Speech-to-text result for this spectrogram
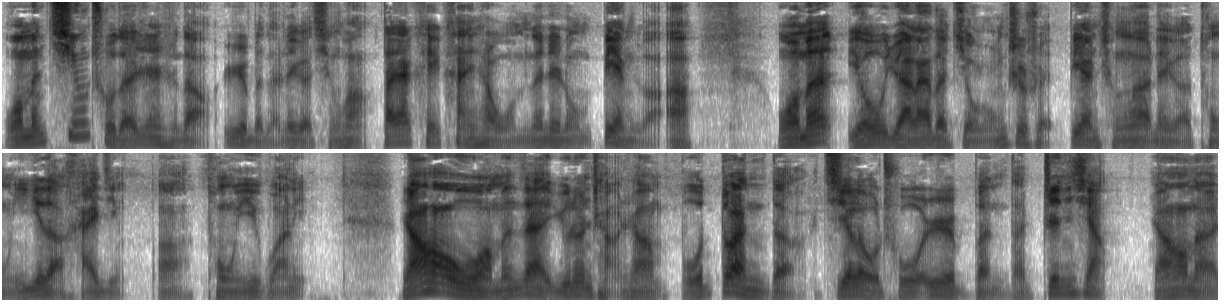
我们清楚地认识到日本的这个情况。大家可以看一下我们的这种变革啊，我们由原来的九龙治水变成了这个统一的海警啊，统一管理。然后我们在舆论场上不断地揭露出日本的真相，然后呢，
